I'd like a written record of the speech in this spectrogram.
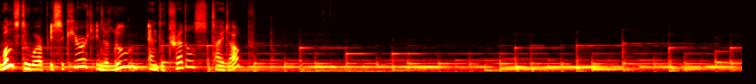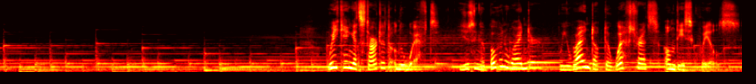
Once the warp is secured in the loom and the treadles tied up, get started on the weft. Using a bobbin winder, we wind up the weft threads on these quills.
